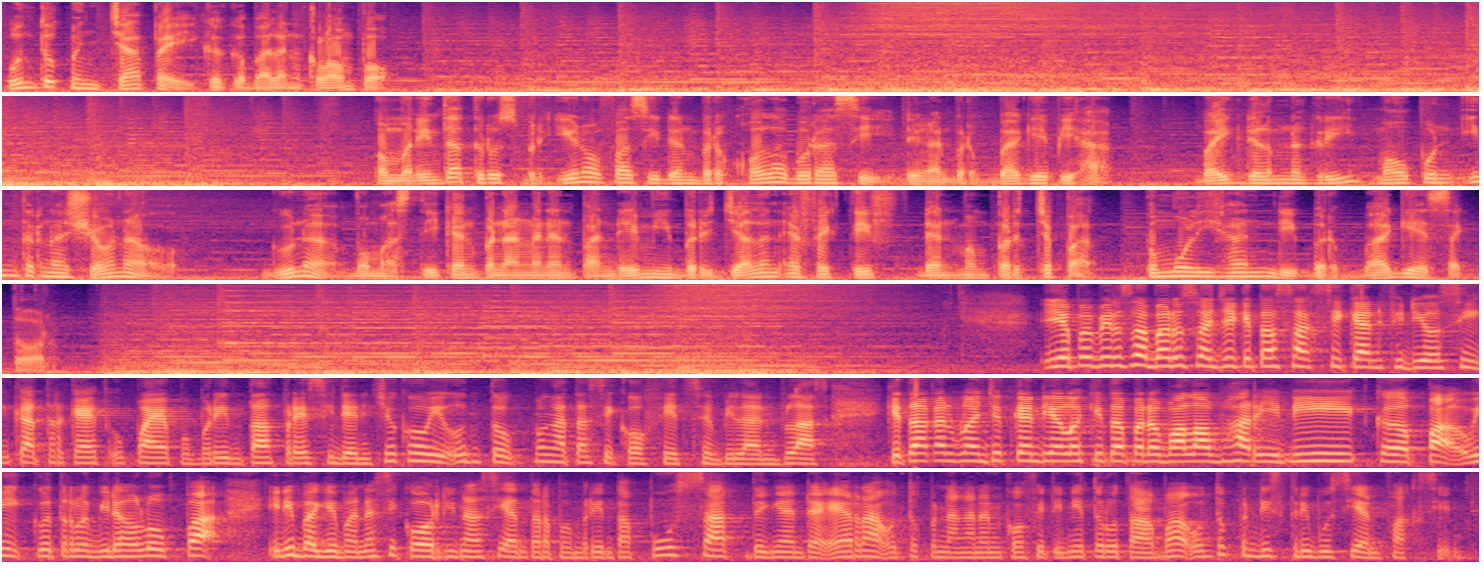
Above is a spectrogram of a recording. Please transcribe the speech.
untuk mencapai kekebalan kelompok. Pemerintah terus berinovasi dan berkolaborasi dengan berbagai pihak, baik dalam negeri maupun internasional, guna memastikan penanganan pandemi berjalan efektif dan mempercepat pemulihan di berbagai sektor. Iya pemirsa baru saja kita saksikan video singkat terkait upaya pemerintah Presiden Jokowi untuk mengatasi COVID-19. Kita akan melanjutkan dialog kita pada malam hari ini ke Pak Wiku terlebih dahulu. Pak, ini bagaimana sih koordinasi antara pemerintah pusat dengan daerah untuk penanganan COVID ini terutama untuk pendistribusian vaksin?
